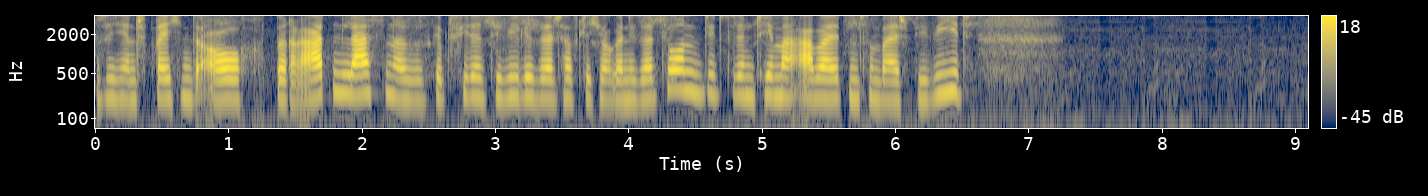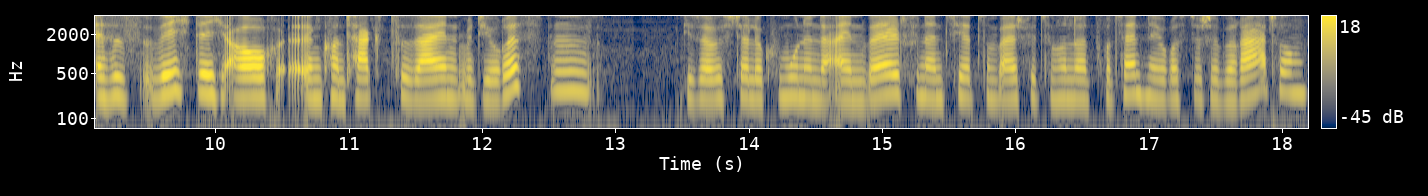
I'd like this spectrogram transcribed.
Sich entsprechend auch beraten lassen. Also es gibt viele zivilgesellschaftliche Organisationen, die zu dem Thema arbeiten, zum Beispiel WIED. Es ist wichtig, auch in Kontakt zu sein mit Juristen. Die Servicestelle Kommunen in der einen Welt finanziert zum Beispiel zu 100 Prozent eine juristische Beratung.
